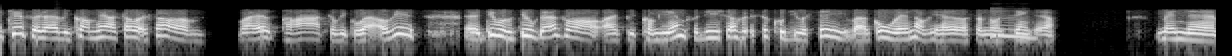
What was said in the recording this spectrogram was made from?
i tilfælde af, at vi kom her, så, så var alt parat, så vi kunne være. Og vi, øh, de, var, de var glade for, at vi kom hjem, fordi så, så kunne de jo se, hvad gode venner vi havde, og sådan nogle mm. ting der. Men øh,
